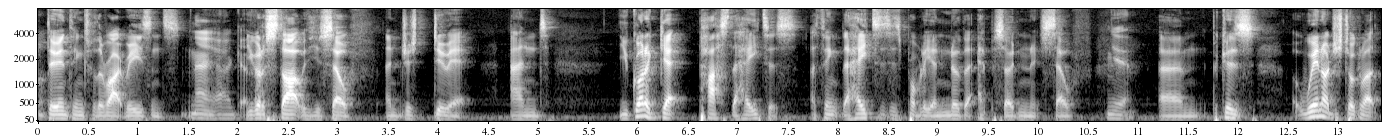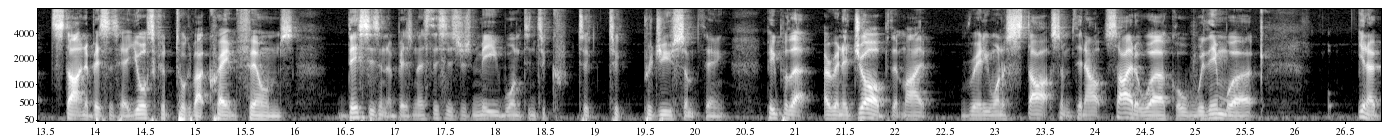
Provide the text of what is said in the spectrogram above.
not doing things for the right reasons. no yeah i get You got to start with yourself and just do it, and you've got to get past the haters. I think the haters is probably another episode in itself yeah um, because we're not just talking about starting a business here. You're also talking about creating films. This isn't a business. This is just me wanting to to, to produce something. People that are in a job that might really want to start something outside of work or within work. You know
